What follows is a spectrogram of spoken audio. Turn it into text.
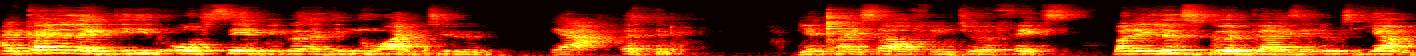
I kind of like did it offset because I didn't want to, yeah, get myself into a fix. But it looks good, guys. It looks yum.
